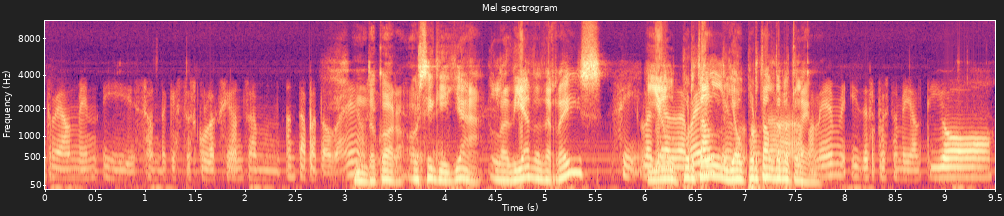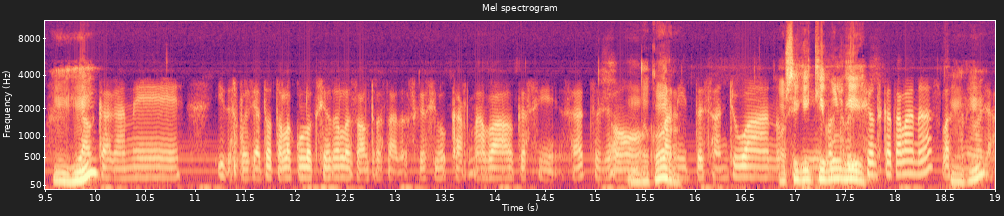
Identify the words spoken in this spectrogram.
realment i són d'aquestes col·leccions amb, en tapa tova, eh? D'acord, o sigui, hi ha la Diada de Reis Sí, la i el de portal, Reis i el portal de Betlem. I després també hi ha el Tió, Mhm. hi ha el Caganer, i després hi ha tota la col·lecció de les altres dades, que si el Carnaval, que si, saps? Allò, D'acord. la nit de Sant Joan... O sigui, qui les vulgui- tradicions catalanes les tenim Mhm. allà.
